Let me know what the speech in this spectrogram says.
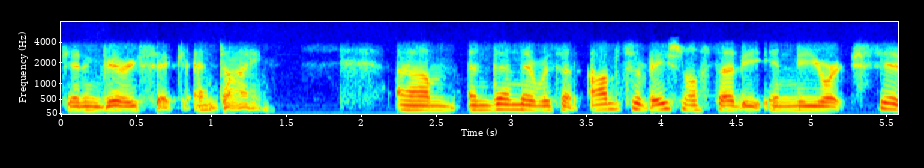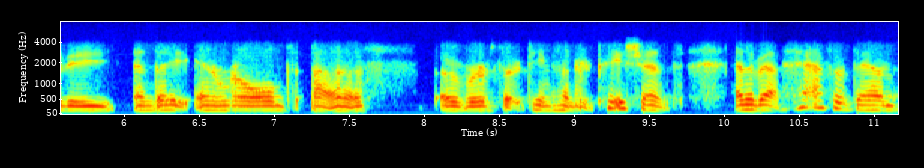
getting very sick and dying. Um, and then there was an observational study in New York City, and they enrolled uh, over 1,300 patients, and about half of them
